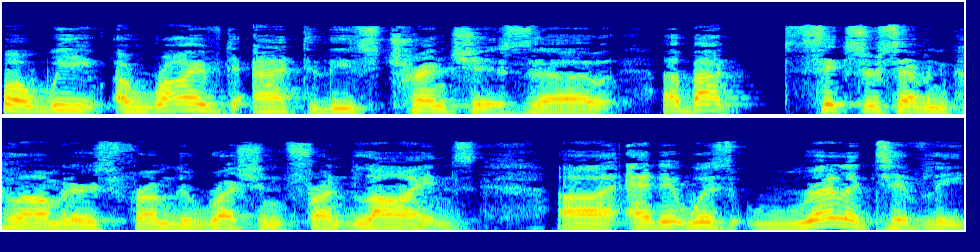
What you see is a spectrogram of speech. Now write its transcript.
Well, we arrived at these trenches uh, about six or seven kilometers from the Russian front lines. Uh, and it was relatively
